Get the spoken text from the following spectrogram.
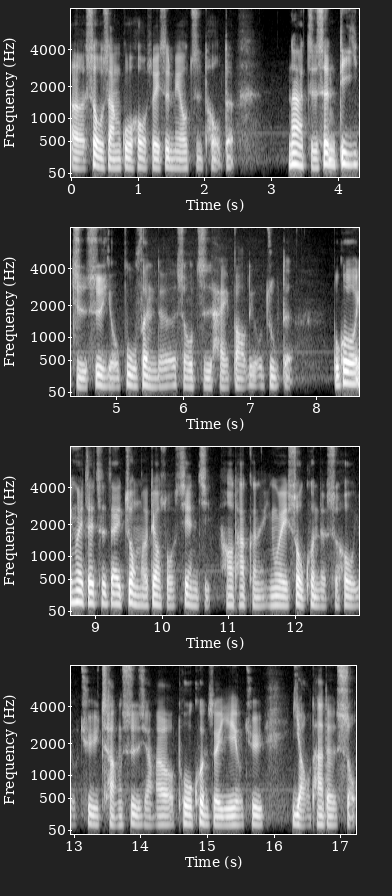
呃受伤过后，所以是没有指头的。那只剩第一指是有部分的手指还保留住的。不过，因为这次在中了吊索陷阱，然后他可能因为受困的时候有去尝试想要脱困，所以也有去咬他的手。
